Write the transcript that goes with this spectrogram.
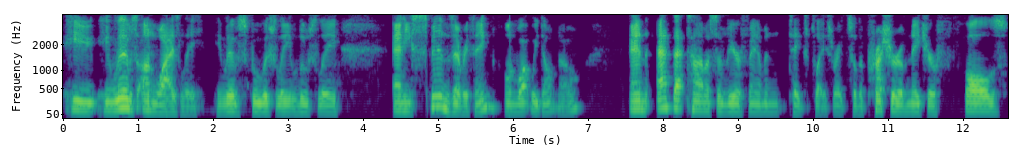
he he lives unwisely he lives foolishly loosely and he spends everything on what we don't know. And at that time, a severe famine takes place, right? So the pressure of nature falls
